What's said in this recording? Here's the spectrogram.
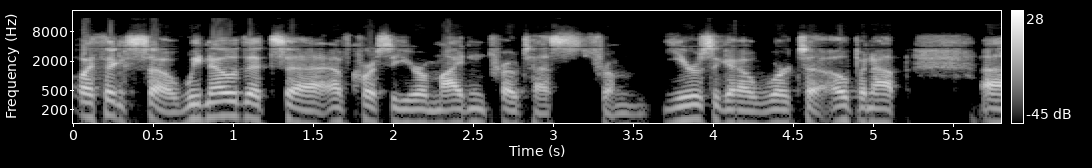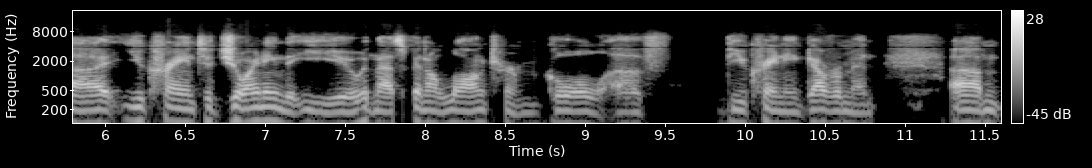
Oh, I think so. We know that, uh, of course, the Euromaidan protests from years ago were to open up uh, Ukraine to joining the EU, and that's been a long term goal of the Ukrainian government. Um,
